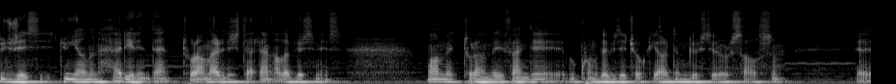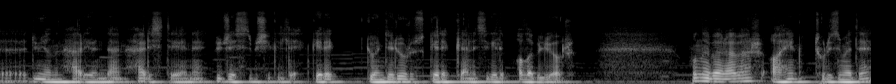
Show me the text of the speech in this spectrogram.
ücretsiz dünyanın her yerinden Turanlar Dijital'den alabilirsiniz. Muhammed Turan Beyefendi bu konuda bize çok yardım gösteriyor sağ olsun. Ee, dünyanın her yerinden her isteyene ücretsiz bir şekilde gerek gönderiyoruz gerek kendisi gelip alabiliyor. Bununla beraber Ahenk Turizm'e de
